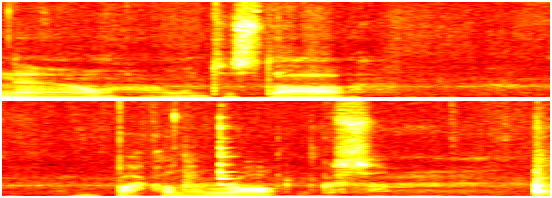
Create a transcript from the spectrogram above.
Now I want to start back on the rocks. Oh,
